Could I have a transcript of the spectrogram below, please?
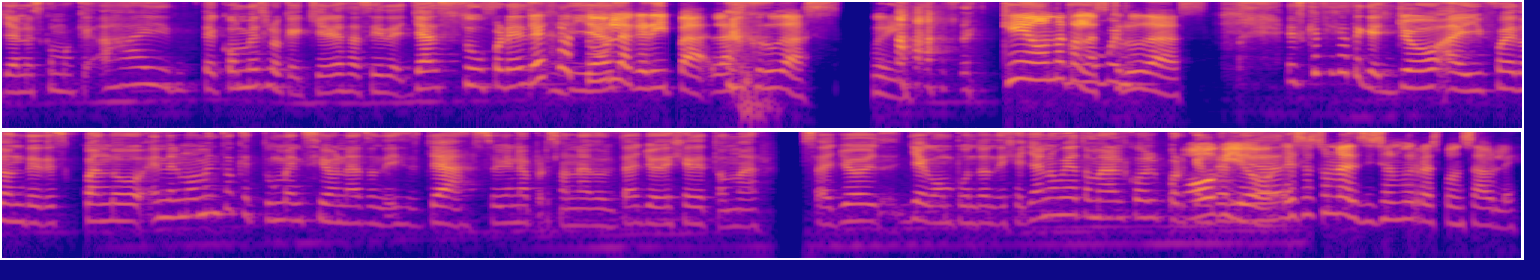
ya no es como que, ay, te comes lo que quieres así de, ya sufres. Deja tú la gripa, las crudas. ¿Qué onda con las crudas? Es que fíjate que yo ahí fue donde, cuando, en el momento que tú mencionas, donde dices, ya, soy una persona adulta, yo dejé de tomar. O sea, yo llegó a un punto donde dije, ya no voy a tomar alcohol porque... Obvio, esa es una decisión muy responsable.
